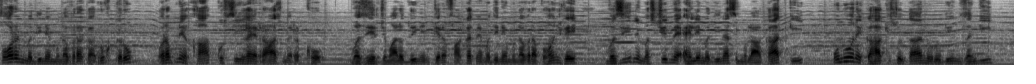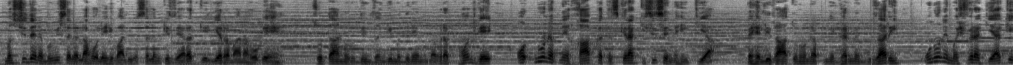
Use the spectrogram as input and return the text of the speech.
فوراً مدینہ منورہ کا رخ کرو اور اپنے خواب کو سیغہ راز میں رکھو۔ وزیر جمال الدین ان کی رفاقت میں مدینہ منورہ پہنچ گئے۔ وزیر نے مسجد میں اہل مدینہ سے ملاقات کی۔ انہوں نے کہا کہ سلطان نور الدین زنگی مسجد نبوی صلی اللہ علیہ وآلہ وسلم کی زیارت کے لیے روانہ ہو گئے ہیں۔ سلطان نور الدین زنگی مدینہ منورہ پہنچ گئے اور انہوں نے اپنے خواب کا تذکرہ کسی سے نہیں کیا۔ پہلی رات انہوں نے اپنے گھر میں گزاری۔ انہوں نے مشورہ کیا کہ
